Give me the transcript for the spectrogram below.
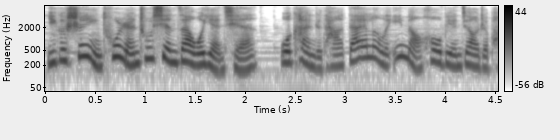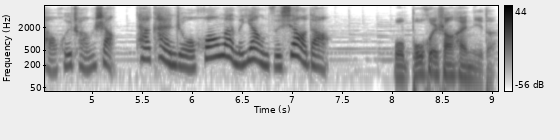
一个身影突然出现在我眼前，我看着他呆愣了一秒后，便叫着跑回床上。他看着我慌乱的样子，笑道：“我不会伤害你的。”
